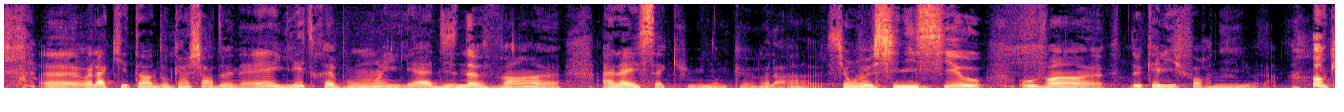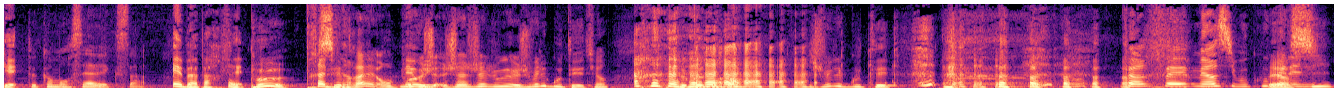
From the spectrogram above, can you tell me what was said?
euh, voilà, qui est un, donc un Chardonnay. Il est très bon, il est à 19,20 euh, à la SAQ. Donc euh, voilà, euh, si on veut s'initier au, au vin euh, de Californie, voilà, Ok, on peut commencer avec ça. eh ben On parfait. peut. Très C'est bien. vrai, on peut. oui. Je, je- je- je vais les goûter, tiens. Je le connais pas. Je vais les goûter. Parfait, merci beaucoup. Mélanie.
